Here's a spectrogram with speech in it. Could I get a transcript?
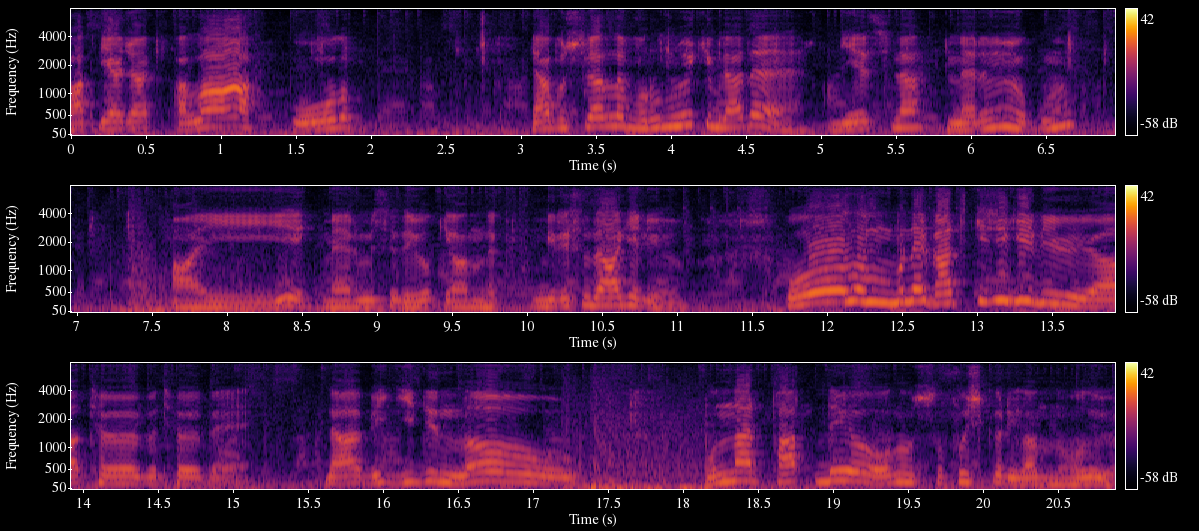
Patlayacak. Allah! Oğlum. Ya bu silahla vurulmuyor ki birader. Diğer silah mermi yok mu? Ay mermisi de yok yandık. Birisi daha geliyor. Oğlum bu ne kaç kişi geliyor ya tövbe tövbe. Daha bir gidin lo. Bunlar patlıyor oğlum su fışkırıyor lan ne oluyor?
